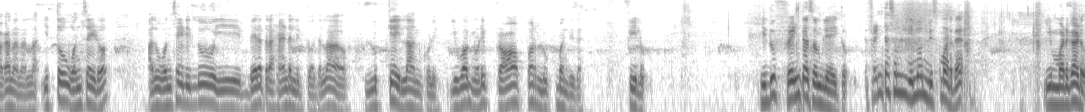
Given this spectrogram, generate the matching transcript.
ಮಗ ನಾನಲ್ಲ. ಇತ್ತು ಒಂದು ಸೈಡು ಅದು ಒಂದು ಸೈಡ್ ಇದ್ದು ಈ ಬೇರೆ ಥರ ಹ್ಯಾಂಡಲ್ ಇತ್ತು. ಅದೆಲ್ಲ ಲುಕ್ಕೇ ಇಲ್ಲ ಅಂದ್ಕೊಳ್ಳಿ ಇವಾಗ ನೋಡಿ ಪ್ರಾಪರ್ ಲುಕ್ ಬಂದಿದೆ. ಫೀಲು ಇದು ಫ್ರಂಟ್ ಅಸೆಂಬ್ಲಿ ಆಯಿತು. ಫ್ರಂಟ್ ಅಸೆಂಬ್ಲಿ ಇನ್ನೊಂದು ಮಿಸ್ ಮಾಡಿದೆ. ಈ ಮಡ್ಗಾಡು.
